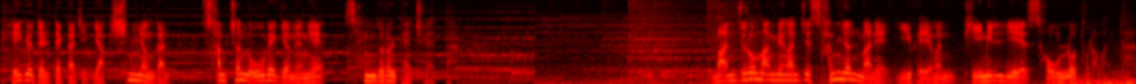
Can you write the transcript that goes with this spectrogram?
폐교될 때까지 약 10년간 3,500여 명의 생도를 배출했다. 만주로 망명한 지 3년 만에 이회영은 비밀리에 서울로 돌아왔다.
